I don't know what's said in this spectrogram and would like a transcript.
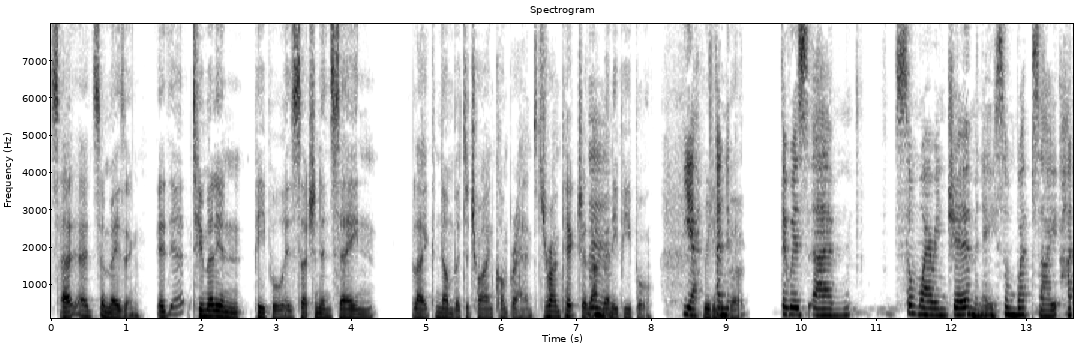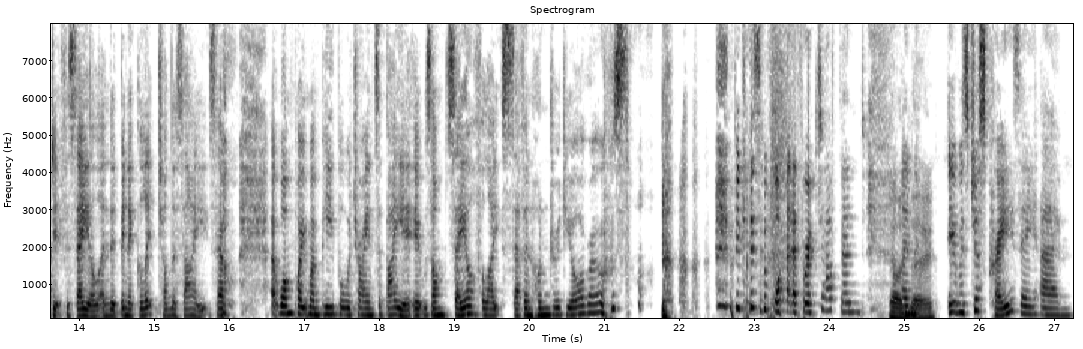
So it's amazing. It, uh, two million people is such an insane like number to try and comprehend. To try and picture that Mm. many people Yeah. reading and a book. there was um, somewhere in Germany, some website had it for sale, and there'd been a glitch on the site. So at one point, when people were trying to buy it, it was on sale for like 700 euros because of whatever had happened. Oh and- no. It was just crazy. Um,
